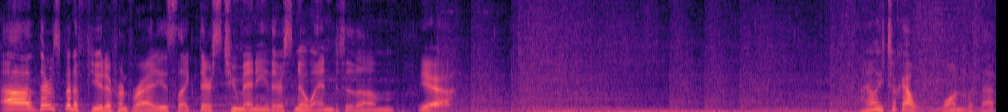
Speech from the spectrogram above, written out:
Uh, there's been a few different varieties. Like, there's too many, there's no end to them. Yeah. I only took out one with that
